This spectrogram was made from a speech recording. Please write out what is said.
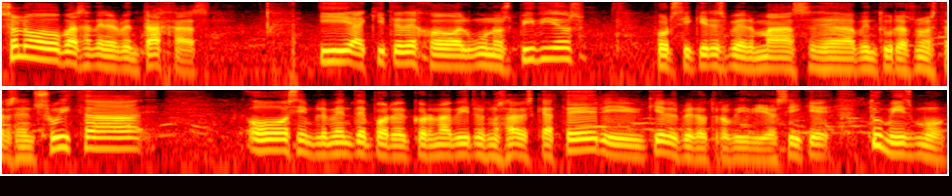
solo vas a tener ventajas. Y aquí te dejo algunos vídeos por si quieres ver más eh, aventuras nuestras en Suiza, o simplemente por el coronavirus no sabes qué hacer y quieres ver otro vídeo. Así que tú mismo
